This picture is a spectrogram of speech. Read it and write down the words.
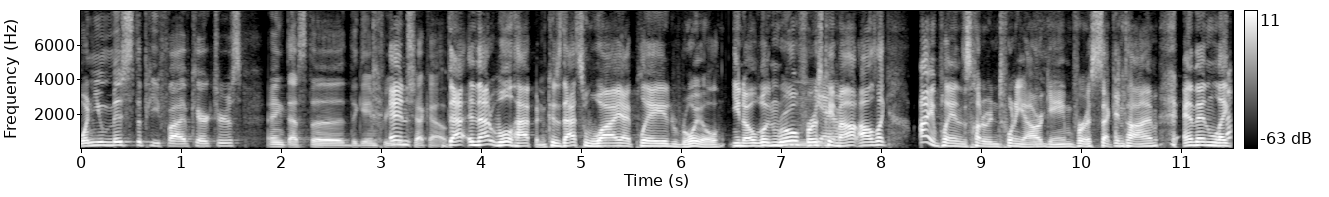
when you miss the P five characters, I think that's the the game for you and to check out. that and that will happen because that's why I played Royal. You know, when Royal mm. first came out, I was like, I ain't playing this 120 hour game for a second time. And then like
